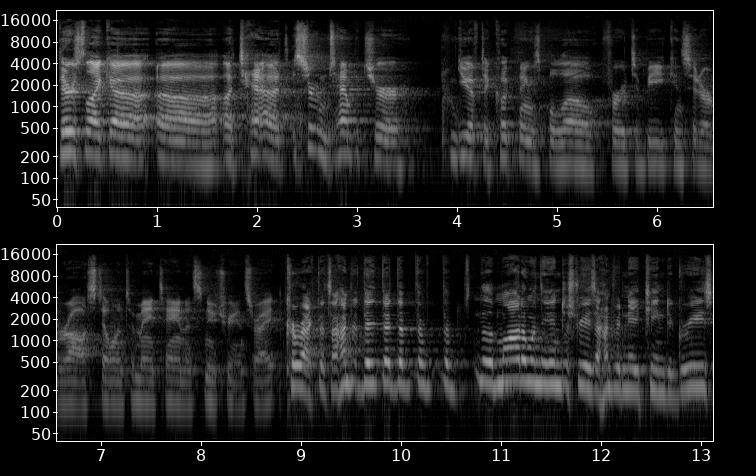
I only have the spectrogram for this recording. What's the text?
There's like a a, a, te- a certain temperature you have to cook things below for it to be considered raw still and to maintain its nutrients, right? Correct. It's 100. The, the, the, the, the motto in the industry is 118 degrees.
